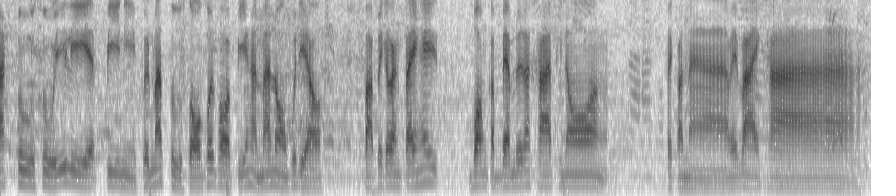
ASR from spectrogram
นักสู้สู่อีหลีปีนี้เพิ่นมาสู่สองคนเพอปีหันมาน้องผู้เดียวฝากเป็นกำลังใจให้บอมกับแบมด้วยนะคะ พี่น้อง ค่ะ ไปก่อนนะบ๊ายบายค่ะ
